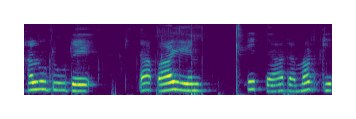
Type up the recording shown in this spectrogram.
Halo Dude. Kita main. Kita ada market.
